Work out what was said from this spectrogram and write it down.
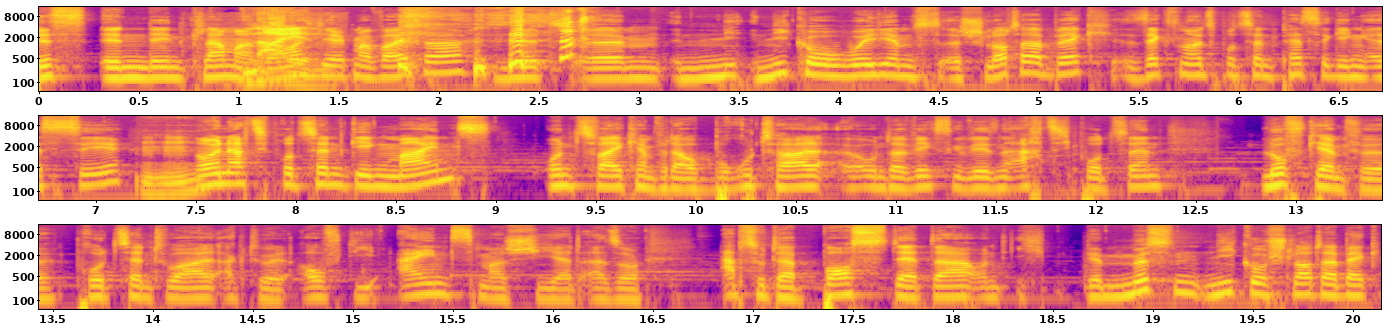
ist in den Klammern. Nein. Da mache ich direkt mal weiter mit ähm, Nico Williams äh, Schlotterbeck. 96% Pässe gegen SC, mhm. 89% gegen Mainz und Zweikämpfe da auch brutal äh, unterwegs gewesen, 80%. Luftkämpfe prozentual aktuell auf die 1 marschiert. Also absoluter Boss, der da. Und ich, wir müssen Nico Schlotterbeck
